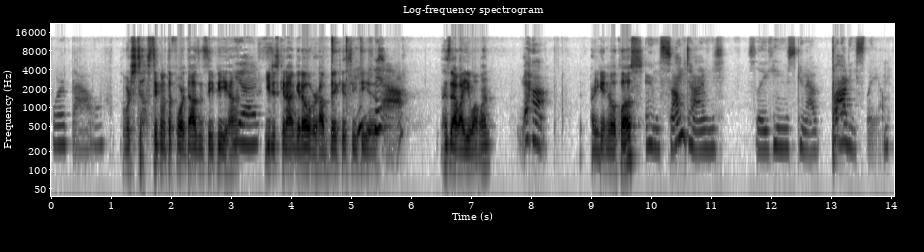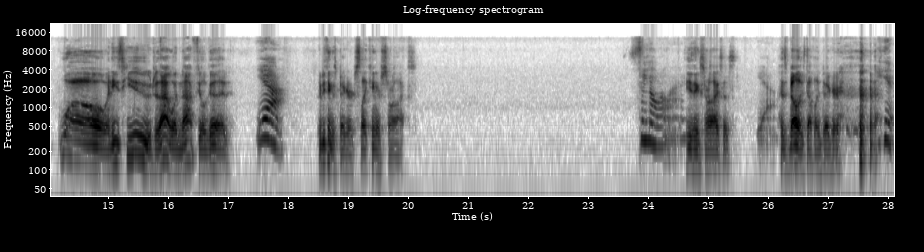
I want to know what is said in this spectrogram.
4,000. We're still sticking with the 4000 CP, huh? Yes. You just cannot get over how big his CP is. Yeah. Is that why you want one? Yeah. Are you getting real close? And sometimes Slay Kings can have body slam. Whoa, and he's huge. That would not feel good. Yeah. Who do you think is bigger, Slaking or Snorlax? Snorlax. You think Snorlax is? Yeah. His belly's definitely bigger. Yeah.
